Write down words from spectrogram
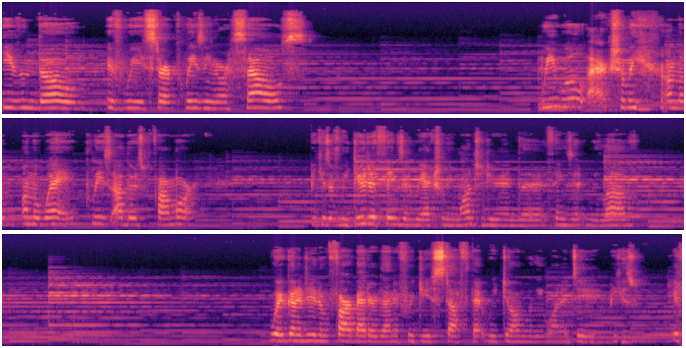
even though if we start pleasing ourselves, we will actually on the on the way please others far more. Because if we do the things that we actually want to do and the things that we love, we're going to do them far better than if we do stuff that we don't really want to do. Because if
